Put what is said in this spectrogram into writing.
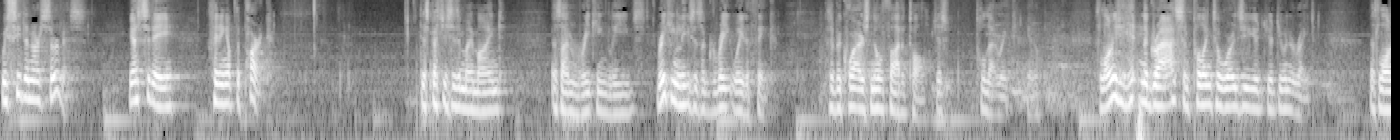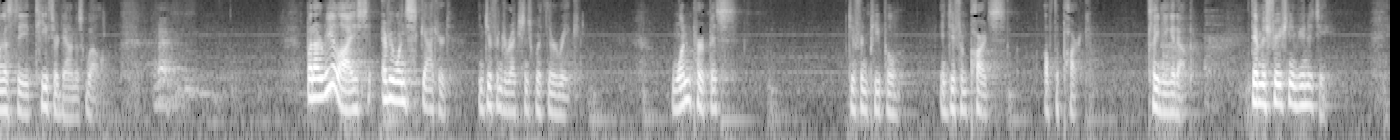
We see it in our service. Yesterday, cleaning up the park. This message is in my mind as I'm raking leaves. Raking leaves is a great way to think because it requires no thought at all. Just pull that rake, you know. As long as you're hitting the grass and pulling towards you, you're, you're doing it right. As long as the teeth are down as well. But I realized everyone's scattered in different directions with their rake. One purpose, different people in different parts of the park, cleaning it up. Demonstration of unity.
